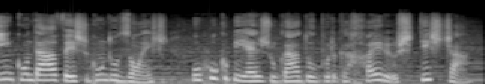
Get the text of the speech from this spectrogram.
incontáveis contusões. O rugby é jogado por guerreiros, diz Zhang.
